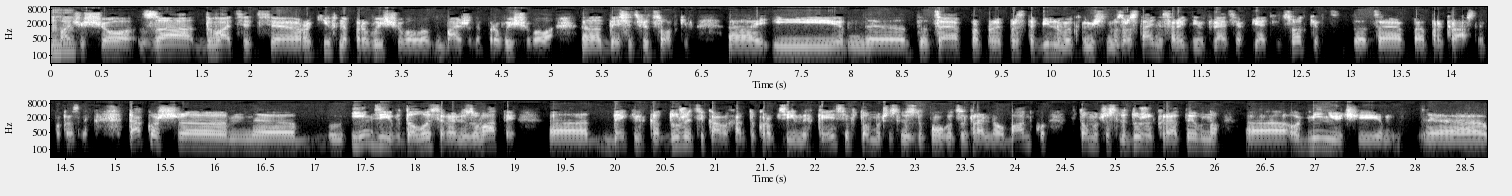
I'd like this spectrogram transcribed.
Мгм. Бачу, що за 20 років не перевищувала, майже не перевищувала е, 10%. Е, І е, це при- при, стабільному економічному зростанні середня інфляція в 5% це- прекрасний показник. Також е, е, Індії вдалося реалізувати е, декілька дуже цікавих антикорупційних кейсів, в тому числі з допомогою центрального банку, в тому числі дуже креативно е, обмінюючи. Е,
